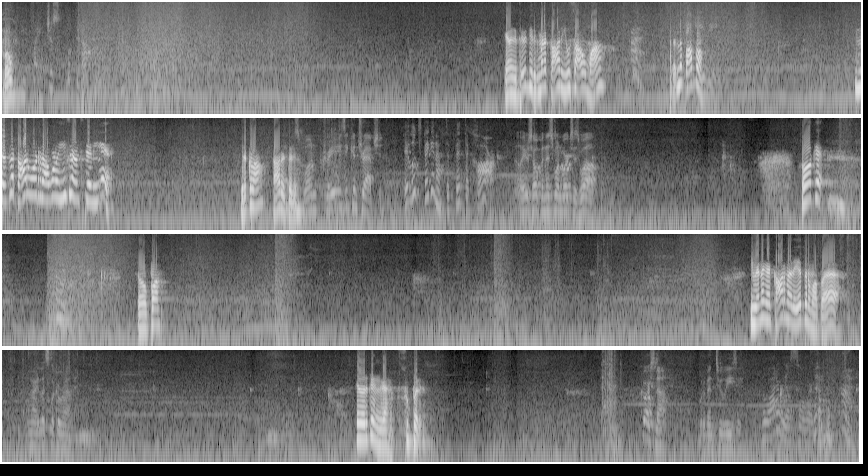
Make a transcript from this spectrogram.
Bow I just looked it up. எனக்கு தெரிஞ்சு இதுக்கு மேல கார் யூஸ் ஆகுமா தெரியல பாப்போம் இந்த இடத்துல கார் ஓடுறது அவ்வளோ ஈஸி நினைச்சிட்டே நீ இருக்கலாம் யாரு This தெரியும் one crazy contraption. It looks big enough to fit the car. Well, here's hoping this one works as well. Okay ஓப்பா இவன் என்னங்க கார் மேல ஏத்தணுமா அப்ப right, let's look around. இது இருக்குங்க super Of course not. Would have been too easy. The water wheel's still working.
